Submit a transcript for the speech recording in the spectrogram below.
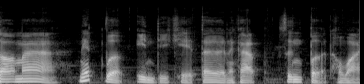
ต่อมา Network Indicator นะครับ ซึ่งเปิดเอาไว้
